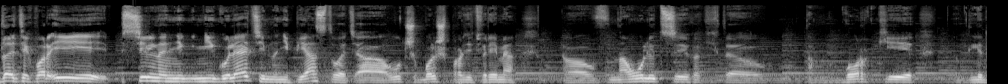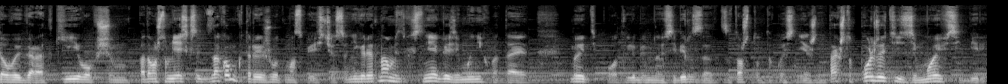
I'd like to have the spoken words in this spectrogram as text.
до тех пор. И сильно не, не гулять, именно не пьянствовать, а лучше больше проводить время э, на улице, каких-то там горки, ледовые городки, в общем. Потому что у меня есть, кстати, знакомые, которые живут в Москве сейчас. Они говорят, нам снега зимы не хватает. Мы, типа, вот, любим Новосибирск за, за то, что он такой снежный. Так что пользуйтесь зимой в Сибири.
